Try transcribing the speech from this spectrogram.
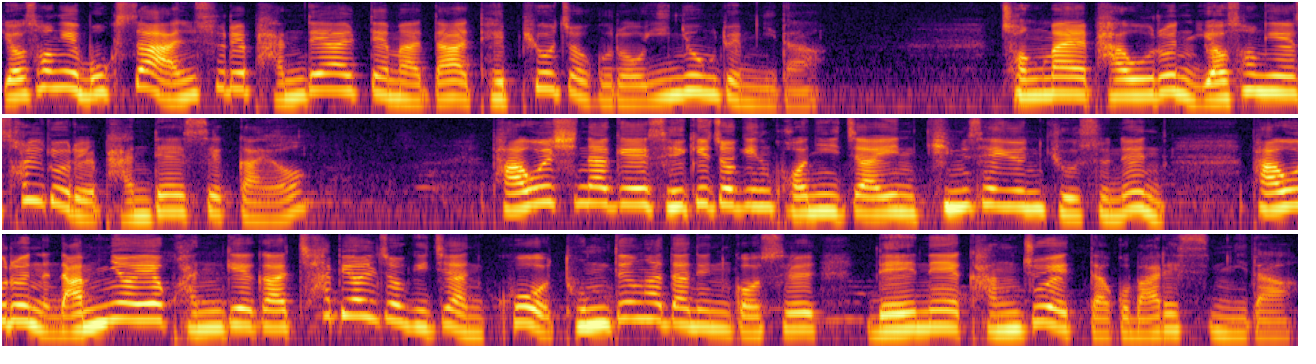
여성의 목사 안수를 반대할 때마다 대표적으로 인용됩니다. 정말 바울은 여성의 설교를 반대했을까요? 바울 신학의 세계적인 권위자인 김세윤 교수는 바울은 남녀의 관계가 차별적이지 않고 동등하다는 것을 내내 강조했다고 말했습니다.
